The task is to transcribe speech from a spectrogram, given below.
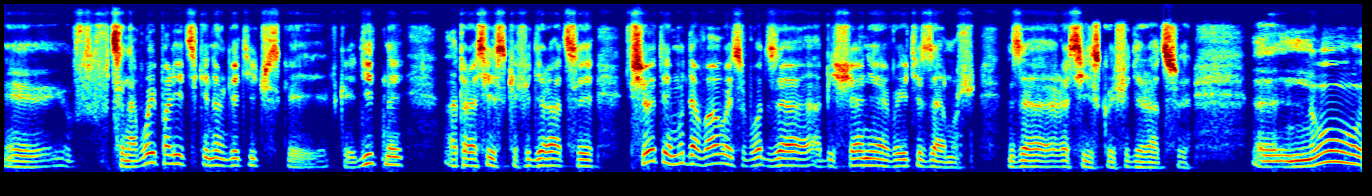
э, в ценовой политике энергетической, в кредитной от Российской Федерации. Все это ему давалось вот за обещание выйти замуж за Российскую Федерацию. Э, ну,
